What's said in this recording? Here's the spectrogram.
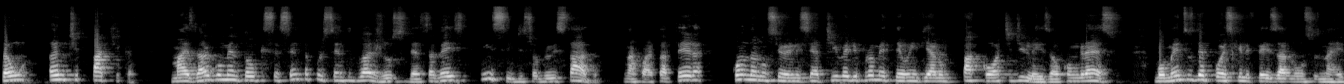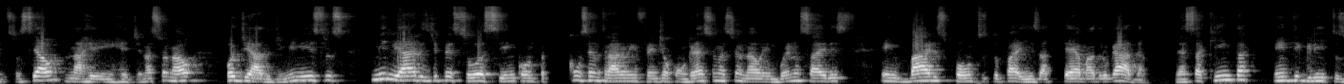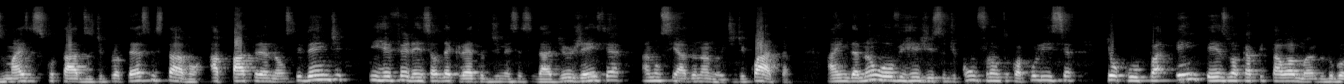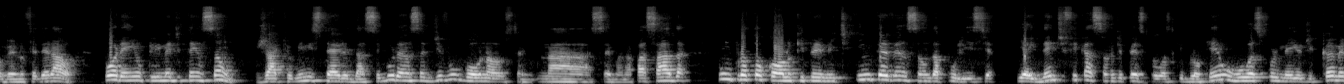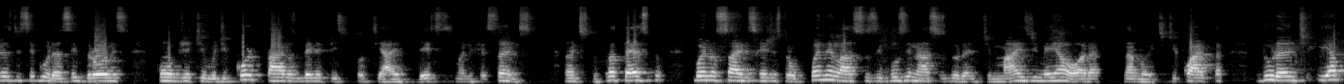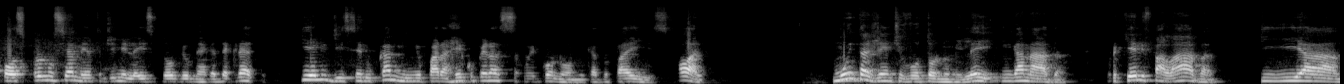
são antipáticas, mas argumentou que 60% do ajuste dessa vez incide sobre o Estado. Na quarta-feira, quando anunciou a iniciativa, ele prometeu enviar um pacote de leis ao Congresso. Momentos depois que ele fez anúncios na rede social, na em rede nacional, rodeado de ministros, milhares de pessoas se concentraram em frente ao Congresso Nacional em Buenos Aires, em vários pontos do país até a madrugada. Nessa quinta, entre gritos mais escutados de protesto estavam A Pátria Não Se Vende, em referência ao decreto de necessidade e urgência anunciado na noite de quarta. Ainda não houve registro de confronto com a polícia, que ocupa em peso a capital a mando do governo federal. Porém, o clima é de tensão, já que o Ministério da Segurança divulgou na, na semana passada um protocolo que permite intervenção da polícia e a identificação de pessoas que bloqueiam ruas por meio de câmeras de segurança e drones, com o objetivo de cortar os benefícios sociais desses manifestantes. Antes do protesto, Buenos Aires registrou panelaços e buzinaços durante mais de meia hora na noite de quarta, durante e após pronunciamento de Milei sobre o mega decreto, que ele disse ser o caminho para a recuperação econômica do país. Olha, muita gente votou no Milei enganada, porque ele falava que ia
